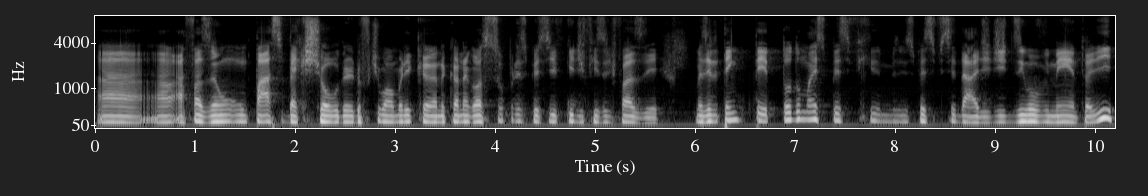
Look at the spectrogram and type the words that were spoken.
a, a, a fazer um, um, passe back shoulder do futebol americano, que é um negócio super específico e difícil de fazer. Mas ele tem que ter toda uma especificidade de desenvolvimento ali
